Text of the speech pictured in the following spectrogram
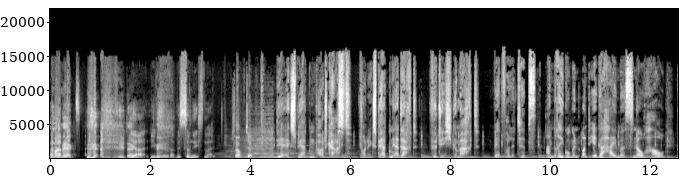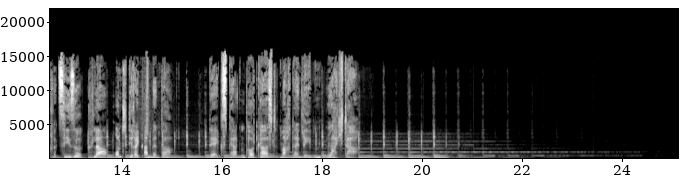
Man merkt's. Vielen Dank. Ja, liebe Hörer, bis zum nächsten Mal. Ciao. Ciao. Der Expertenpodcast. Von Experten erdacht, für dich gemacht. Wertvolle Tipps, Anregungen und ihr geheimes Know-how. Präzise, klar und direkt anwendbar. Der Expertenpodcast macht dein Leben leichter.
